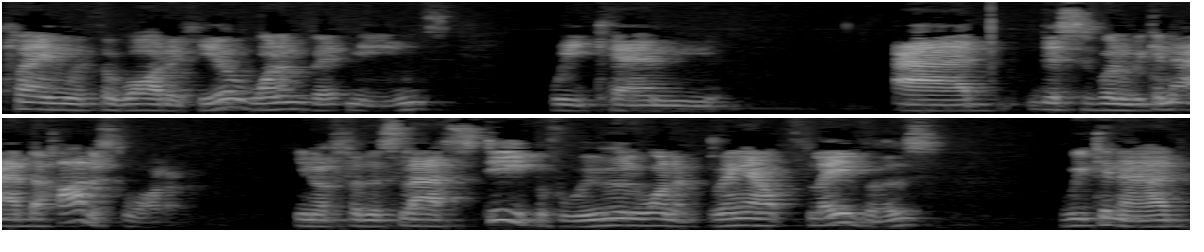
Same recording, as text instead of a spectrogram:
playing with the water here. One of it means we can add, this is when we can add the hottest water. You know, for this last steep, if we really want to bring out flavors, we can add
